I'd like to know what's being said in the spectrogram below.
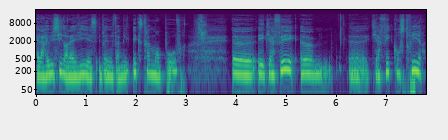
Elle a réussi dans la vie, c'est une famille extrêmement pauvre euh, et qui a fait euh, euh, qui a fait construire.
